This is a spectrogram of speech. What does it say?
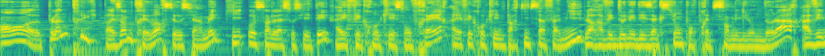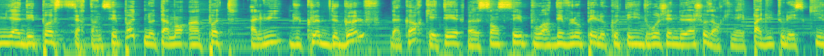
en euh, plein de trucs. Par exemple, Trevor, c'est aussi un mec qui, au sein de la société, avait fait croquer son frère, avait fait croquer une partie de sa famille, leur avait donné des actions pour près de 100 millions de dollars, avait mis à des postes certains de ses potes, notamment un pote à lui du club de golf, d'accord, qui était euh, censé pouvoir développer le côté hydrogène de la chose, alors qu'il n'avait pas du tout les skills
